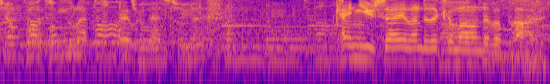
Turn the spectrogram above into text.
territory, so you'll have to swear with that someday. Can you sail under the command of a pirate?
